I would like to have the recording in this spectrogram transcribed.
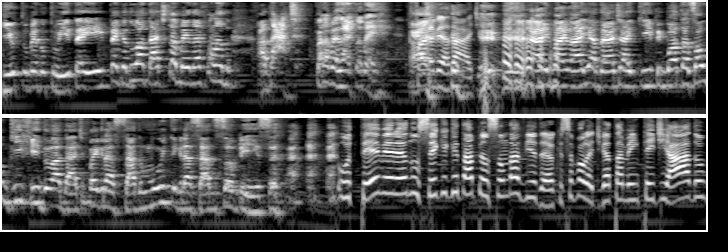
Youtuber no Twitter e pegando o Haddad também, né? Falando: Haddad, fala a verdade também. Fala a verdade. Aí vai lá e Haddad, a equipe, bota só o GIF do Haddad. Foi engraçado, muito engraçado sobre isso. o Temer, eu não sei o que ele tava pensando da vida. É o que você falou, ele devia estar meio entediado.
